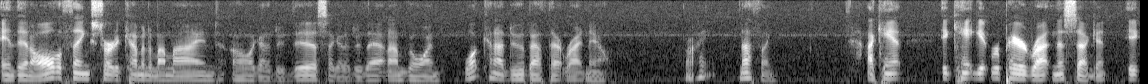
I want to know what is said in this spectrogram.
And then all the things started coming to my mind. Oh, I got to do this. I got to do that. And I'm going, what can I do about that right now? Right. Nothing. I can't. It can't get repaired right in this second. It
